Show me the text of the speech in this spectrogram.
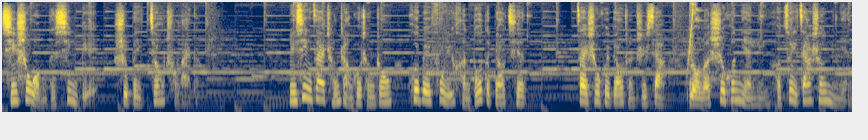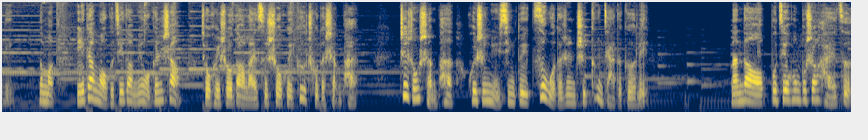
其实我们的性别是被教出来的。女性在成长过程中会被赋予很多的标签，在社会标准之下，有了适婚年龄和最佳生育年龄。”那么，一旦某个阶段没有跟上，就会受到来自社会各处的审判。这种审判会使女性对自我的认知更加的割裂。难道不结婚不生孩子，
